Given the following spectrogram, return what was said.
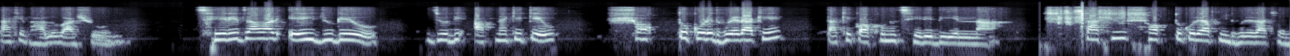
তাকে ভালোবাসুন। ছেড়ে যাওয়ার এই যুগেও যদি আপনাকে কেউ শক্ত করে ধরে রাখে, তাকে কখনো ছেড়ে দিয়েন না। তাকেও শক্ত করে আপনি ধরে রাখেন।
